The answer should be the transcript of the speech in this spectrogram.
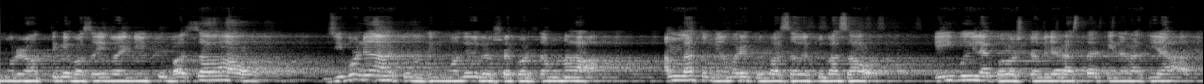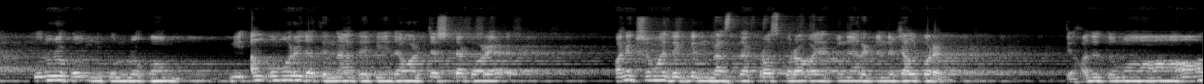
উমরের হাত থেকে বাঁচাই পাইনি একটু বাঁচাও। জীবনে আর কোনোদিন মদের ব্যবসা করতাম না। আল্লাহ, তুমি আমার একটু বাঁচাও একটু বাঁচাও। এই বইলা কলসটা লইয়া রাস্তার কিনারা দিয়া কোন রকম কোন রকম আল ওমরে যাতে না দেখে যাওয়ার চেষ্টা করে, অনেক সময় দেখবেন রাস্তা ক্রস করা হয়, একজনে আরেকজনে খেয়াল করেন। তে হযরত ওমর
